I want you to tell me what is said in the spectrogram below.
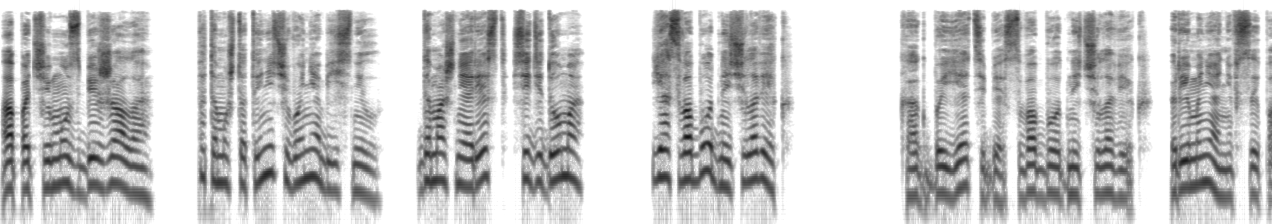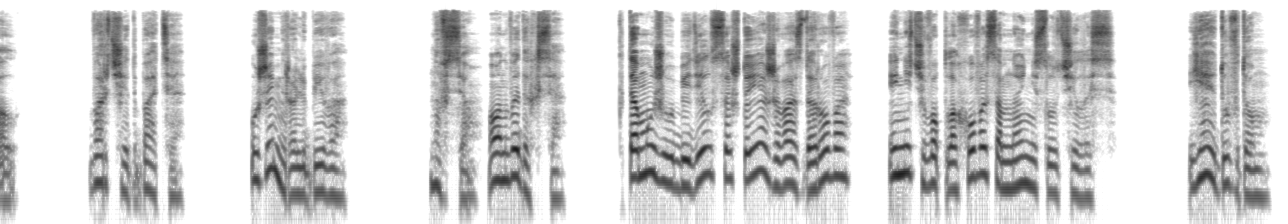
«А почему сбежала?» «Потому что ты ничего не объяснил. Домашний арест, сиди дома. Я свободный человек, «Как бы я тебе, свободный человек, ремня не всыпал!» — ворчит батя. Уже миролюбиво. Ну все, он выдохся. К тому же убедился, что я жива-здорова, и ничего плохого со мной не случилось. Я иду в дом.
